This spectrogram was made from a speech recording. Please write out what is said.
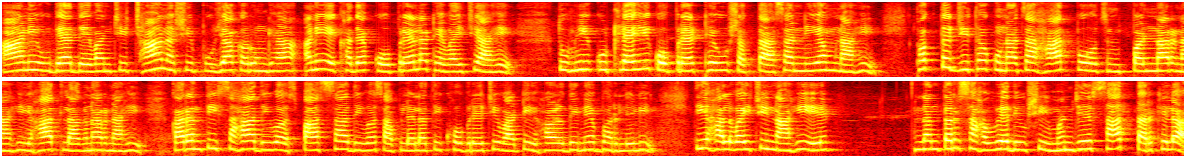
आणि उद्या देवांची छान अशी पूजा करून घ्या आणि एखाद्या कोपऱ्याला ठेवायची आहे. तुम्ही कुठल्याही कोपऱ्यात ठेवू शकता असा नियम नाही. फक्त जिथं कुणाचा हात पोहोच पडणार नाही हात लागणार नाही कारण ती सहा दिवस पाच सहा दिवस आपल्याला ती खोबऱ्याची वाटी हळदीने भरलेली ती हलवायची नाही आहे नंतर सहाव्या दिवशी म्हणजे सात तारखेला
